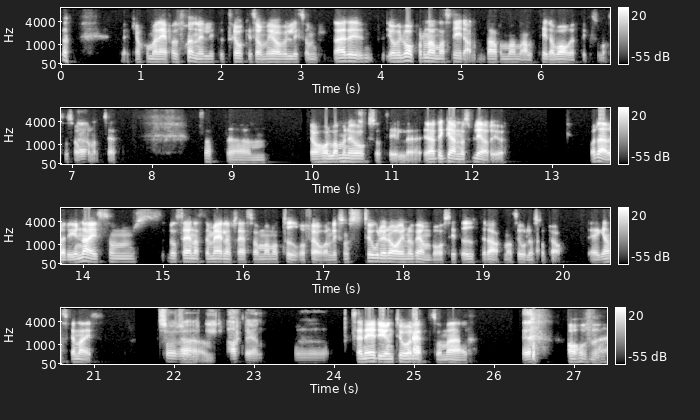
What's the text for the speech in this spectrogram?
det kanske man är för att man är lite tråkig så, men jag vill liksom, nej, det, jag vill vara på den andra sidan där man alltid har varit liksom, alltså så Ja. på något sätt. Så att ehm, jag håller mig nu också till, eh, ja det Gunners blir det ju. Och där är det ju nice som vår senaste medlemsresa om man har tur och får en liksom solig dag i november och sitta ute där när solen står på. Det är ganska nice. Så det, Ehm, verkligen. Sen är det ju en toalett som är av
